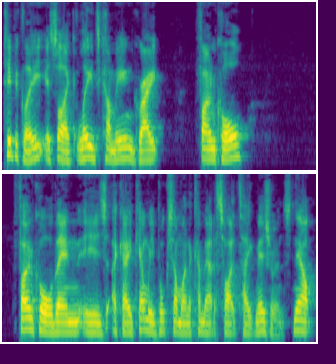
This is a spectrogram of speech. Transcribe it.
Typically, it's like leads come in, great, phone call. Phone call then is, okay, can we book someone to come out to site to take measurements? Now,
